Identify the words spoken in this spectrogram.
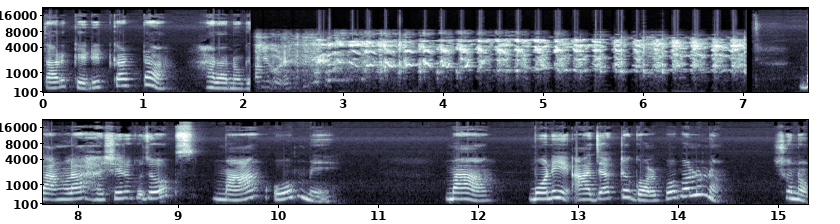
তার ক্রেডিট কার্ডটা হারানো গেছে। বাংলা হাসির জোকস মা ও মেয়ে। মা, মনি, আজ একটা গল্প বলো না? শোনো,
